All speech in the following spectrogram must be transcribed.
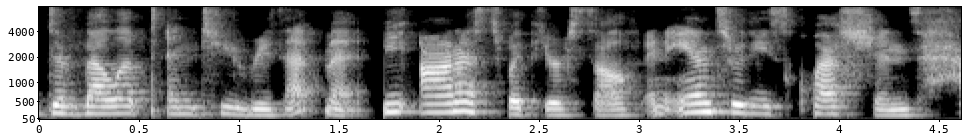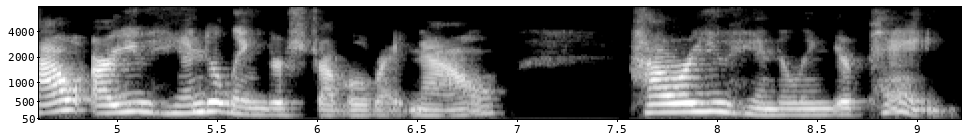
developed into resentment? Be honest with yourself and answer these questions. How are you handling your struggle right now? How are you handling your pain?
